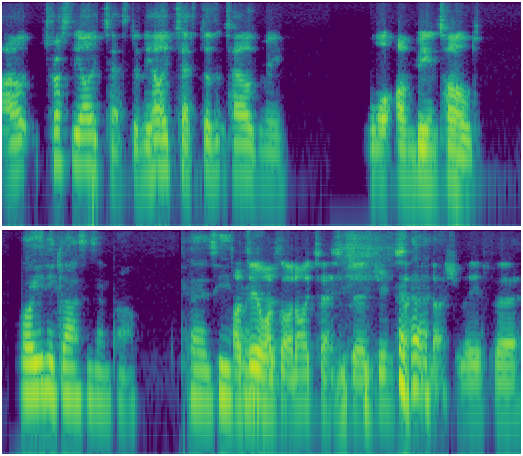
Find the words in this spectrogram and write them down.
I trust the eye test, and the eye test doesn't tell me what I'm being told. Well, you need glasses then, pal. Because he's. I do. good. I've got an eye test uh, June second actually. If uh,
